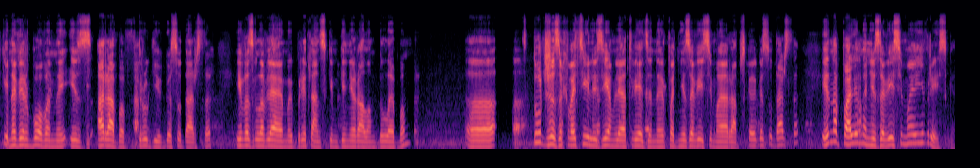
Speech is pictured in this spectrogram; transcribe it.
арабский навербованный из арабов в других государствах и возглавляемый британским генералом Глебом, э, тут же захватили земли, отведенные под независимое арабское государство, и напали на независимое еврейское.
